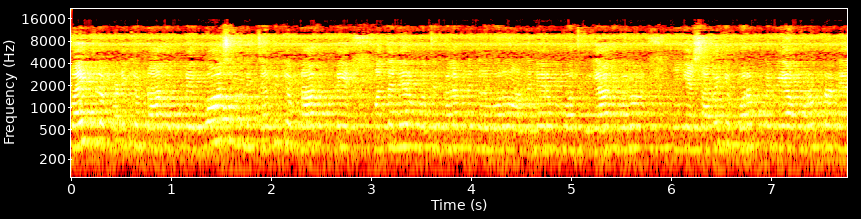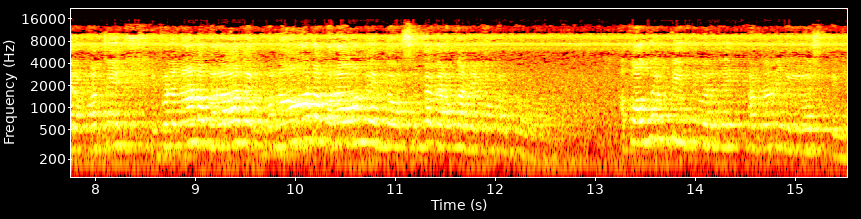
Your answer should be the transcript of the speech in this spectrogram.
பைப்ல படிக்க விடாதபடி உபவாசம் பண்ணி ஜபிக்க அந்த நேரம் பார்த்து விளம்பரங்கள் வரும் அந்த நேரம் பார்த்து வியாதி வரும். நீங்க சபைக்கு புறப்படுவியா? புறப்படுற நேரம் பார்த்து இவ்வளவு நாள் வராத ரொம்ப நாளா வராம இருந்த ஒரு சொந்தக்காரங்க அன்னைக்கு தான் புறப்பட்டு வருவாங்க அப்போ அவங்க எப்படி எப்படி வருது அப்படின்னு நீங்க யோசிப்பீங்க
